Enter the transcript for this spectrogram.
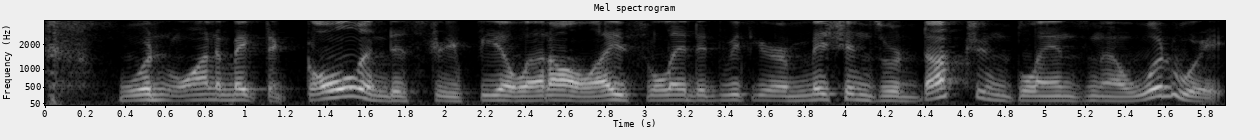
Wouldn't want to make the coal industry feel at all isolated with your emissions reduction plans now, would we?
